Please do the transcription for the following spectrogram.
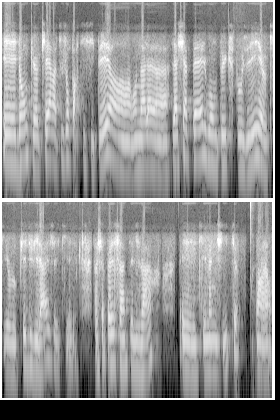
Et donc euh, Pierre a toujours participé. Euh, On a la, la chapelle où on peut exposer, euh, qui est au pied du village, et qui est la chapelle Saint-Élivard, et qui est magnifique. Voilà.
